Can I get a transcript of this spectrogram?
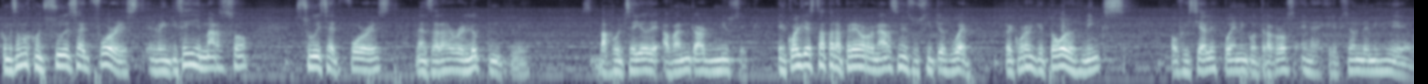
Comenzamos con Suicide Forest. El 26 de marzo, Suicide Forest lanzará Reluctantly bajo el sello de Avantgarde Music, el cual ya está para preordenarse en sus sitios web. Recuerden que todos los links oficiales pueden encontrarlos en la descripción de mis videos.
